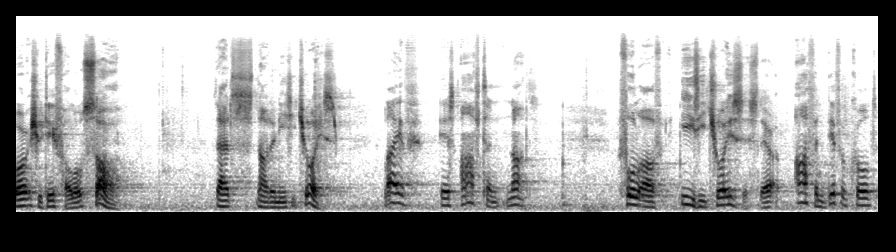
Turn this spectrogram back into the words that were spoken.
or should they follow Saul? That's not an easy choice. Life is often not full of easy choices. There are often difficult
